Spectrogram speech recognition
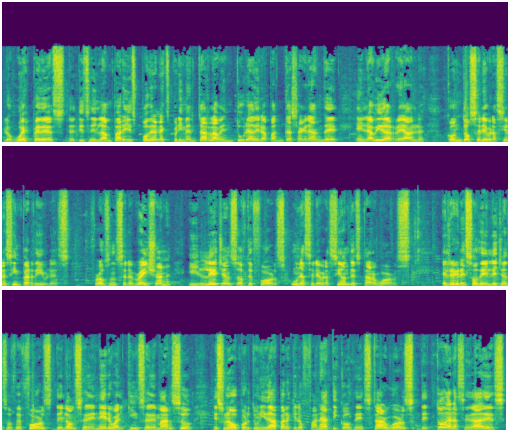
los huéspedes de Disneyland París podrán experimentar la aventura de la pantalla grande en la vida real con dos celebraciones imperdibles. Frozen Celebration y Legends of the Force, una celebración de Star Wars. El regreso de Legends of the Force del 11 de enero al 15 de marzo es una oportunidad para que los fanáticos de Star Wars de todas las edades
